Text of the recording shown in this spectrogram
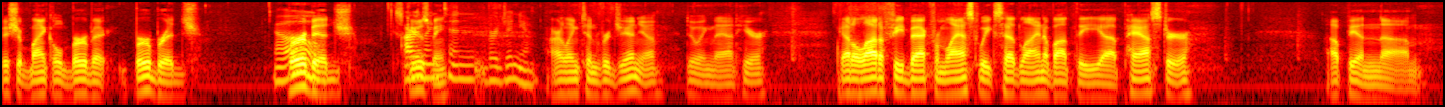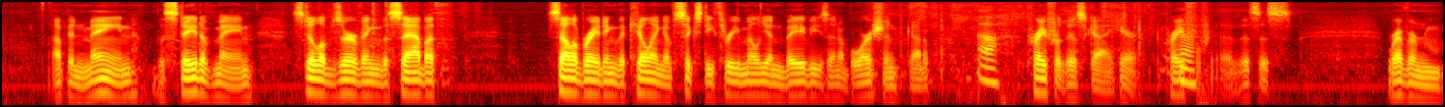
Bishop Michael Burbi- Burbidge. Oh. Excuse me. Arlington, Virginia. Arlington, Virginia, doing that here. Got a lot of feedback from last week's headline about the uh, pastor up in um, up in Maine, the state of Maine, still observing the Sabbath, celebrating the killing of 63 million babies in abortion. Got to Oh, pray for this guy here. Pray Ugh. for uh, this is Reverend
